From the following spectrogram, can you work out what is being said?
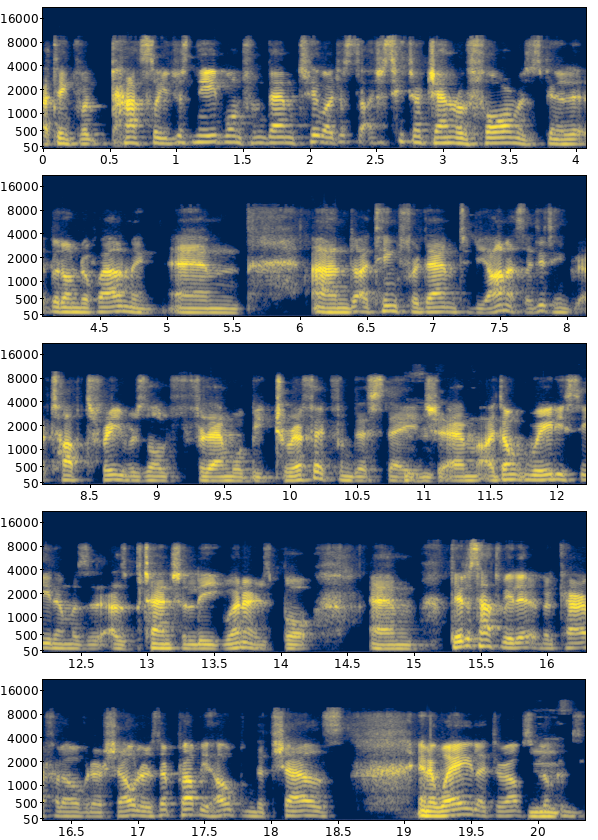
I think with Pats, you just need one from them too. I just I just think their general form has just been a little bit underwhelming. Um, and I think for them, to be honest, I do think a top three result for them would be terrific from this stage. Mm-hmm. Um, I don't really see them as, as potential league winners, but um, they just have to be a little bit careful over their shoulders. They're probably hoping that Shels, in a way, like they're obviously mm-hmm. looking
